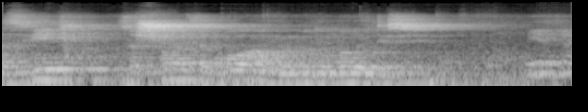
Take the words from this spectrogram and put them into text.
назвіть за що, за кого ми будемо молитися. Есть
